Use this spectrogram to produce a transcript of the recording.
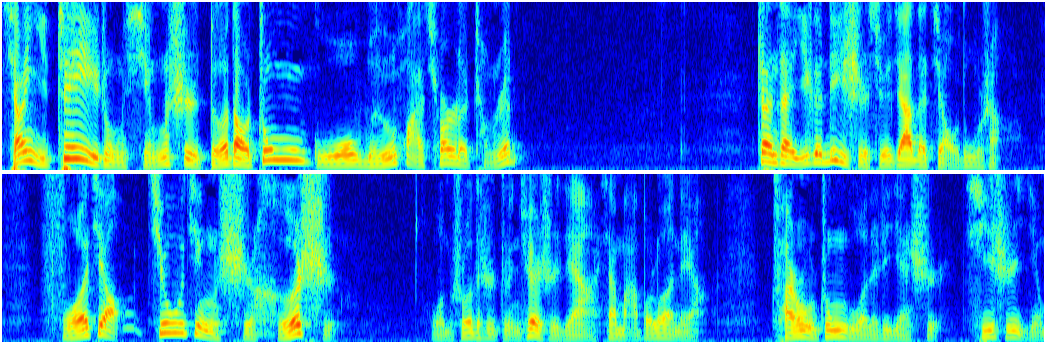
想以这种形式得到中国文化圈的承认。站在一个历史学家的角度上，佛教究竟是何时？我们说的是准确时间啊，像马伯乐那样传入中国的这件事，其实已经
